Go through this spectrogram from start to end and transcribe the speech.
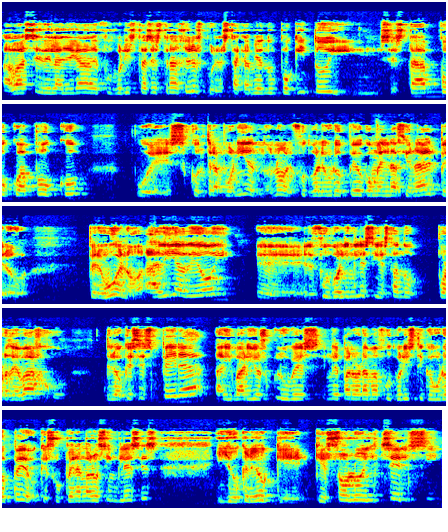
a base de la llegada de futbolistas extranjeros, pues está cambiando un poquito y se está poco a poco pues contraponiendo ¿no? el fútbol europeo con el nacional, pero, pero bueno, a día de hoy eh, el fútbol inglés sigue estando por debajo de lo que se espera. Hay varios clubes en el panorama futbolístico europeo que superan a los ingleses y yo creo que, que solo el Chelsea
